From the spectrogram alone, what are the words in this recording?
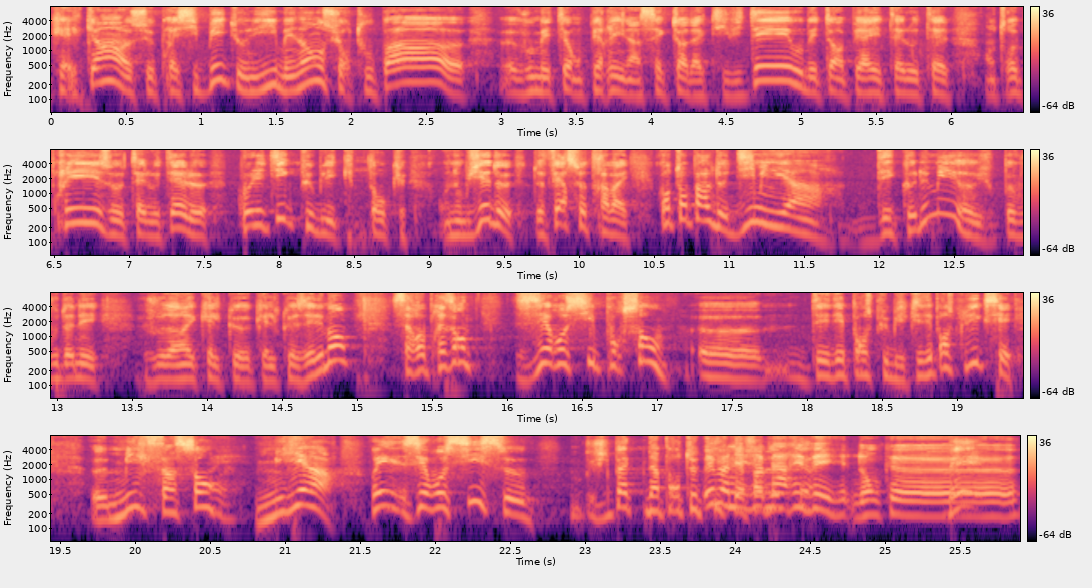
quelqu'un se précipite ou dit mais non, surtout pas, vous mettez en péril un secteur d'activité, vous mettez en péril telle ou telle entreprise ou telle ou telle politique publique. Donc on est obligé de, de faire ce travail. Quand on parle de 10 milliards d'économie. Euh, je peux vous donner, je vous donnerai quelques, quelques éléments. Ça représente 0,6% euh, des dépenses publiques. Les dépenses publiques, c'est 1500 euh, milliards. Oui, 0,6, je dis pas que n'importe qui. Oui, mais on n'est jamais arrivé. Donc, euh, mais,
